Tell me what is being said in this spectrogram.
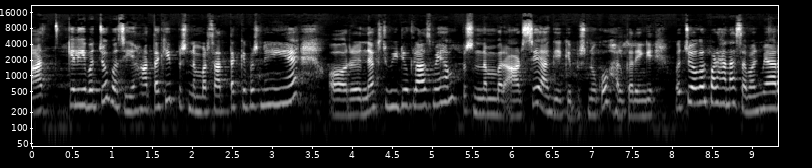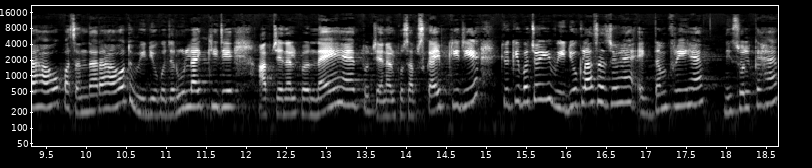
आज के लिए बच्चों, बस यहाँ तक ही, प्रश्न नंबर सात तक के प्रश्न ही हैं। और नेक्स्ट वीडियो क्लास में हम प्रश्न नंबर आठ से आगे के प्रश्नों को हल करेंगे। बच्चों, अगर पढ़ाना समझ में आ रहा हो, पसंद आ रहा हो तो वीडियो को ज़रूर लाइक कीजिए। आप चैनल पर नए हैं तो चैनल को सब्सक्राइब कीजिए। क्योंकि बच्चों, ये वीडियो क्लासेस जो हैं, एकदम फ्री हैं, निःशुल्क हैं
